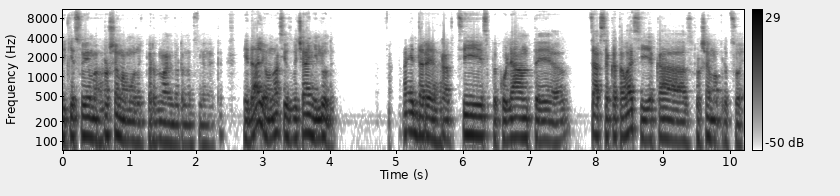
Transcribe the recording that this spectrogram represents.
які своїми грошима можуть кардинально ринок змінити. І далі у нас є звичайні люди. Трейдери, гравці, спекулянти, ця вся катавасія, яка з грошима працює.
